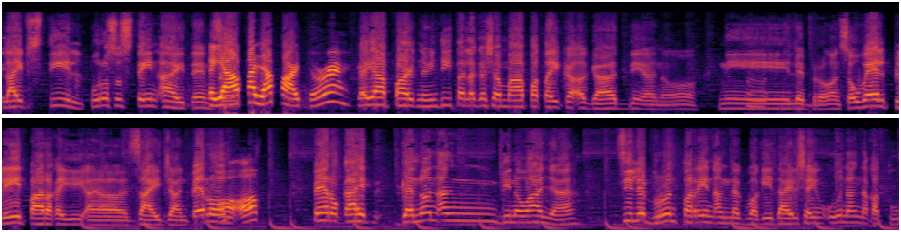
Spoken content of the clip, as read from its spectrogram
lifesteal. Puro sustain item. Kaya pala, partner. Kaya partner, hindi talaga siya mapatay kaagad ni ano ni LeBron. So well played para kay uh, Zyjan. Pero Oo. Pero kahit ganon ang ginawa niya, si LeBron pa rin ang nagwagi dahil siya yung unang naka 2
